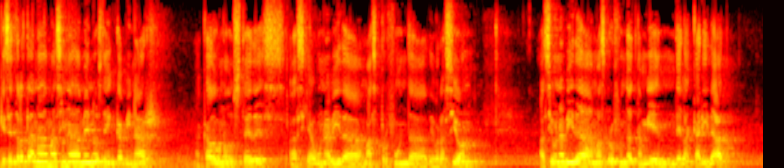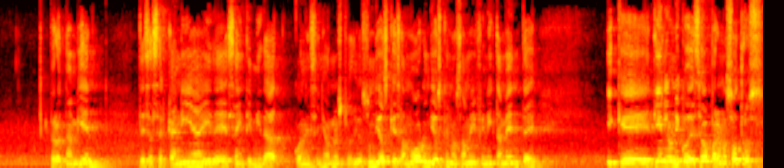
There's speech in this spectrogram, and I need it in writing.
que se trata nada más y nada menos de encaminar a cada uno de ustedes hacia una vida más profunda de oración, hacia una vida más profunda también de la caridad, pero también de esa cercanía y de esa intimidad con el Señor nuestro Dios. Un Dios que es amor, un Dios que nos ama infinitamente y que tiene el único deseo para nosotros.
